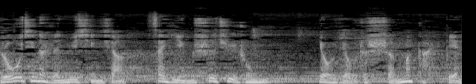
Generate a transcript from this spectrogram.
如今的人鱼形象在影视剧中又有着什么改变？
